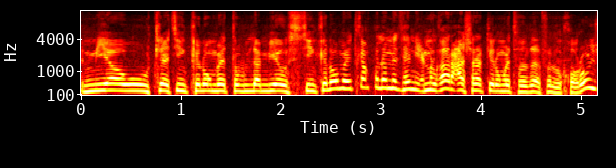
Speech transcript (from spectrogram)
130 كيلومتر ولا 160 كيلومتر. كنقول له مثلا يعمل غير 10 كيلومتر في الخروج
